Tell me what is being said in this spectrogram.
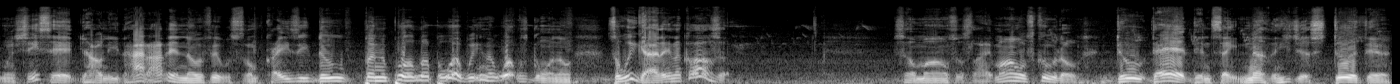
when she said y'all need to hide, I didn't know if it was some crazy dude putting a pull up or what. We didn't know what was going on. So we got in the closet. So mom's was like, mom was cool though. Dude, dad didn't say nothing. He just stood there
